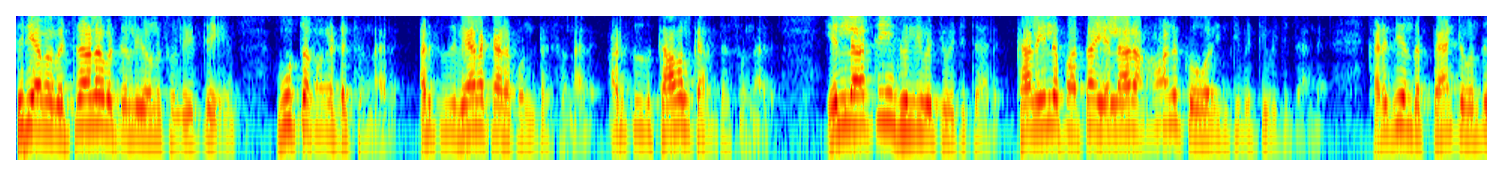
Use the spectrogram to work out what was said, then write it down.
சரி அவள் வெற்றாலோ வெற்றலையோன்னு சொல்லிட்டு மூத்த மகிட்ட சொன்னார். அடுத்தது வேலைக்கார பொண்ணுகிட்ட சொன்னார். அடுத்தது காவல்கார்கிட்ட சொன்னார். எல்லாத்தையும் சொல்லி வச்சு வச்சுட்டாரு. காலையில் பார்த்தா எல்லாரும் ஆளுக்கு ஒரு இன்ச்சு வெட்டி வச்சுட்டாங்க. கடைசி அந்த பேண்ட்டு வந்து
